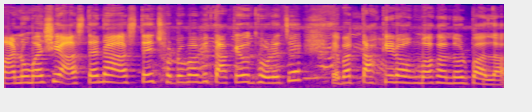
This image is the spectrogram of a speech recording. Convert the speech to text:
মানু মাসি আসতে না আসতেই ছোট ভাবি তাকেও ধরেছে এবার তাকে রং মাখানোর পালা।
